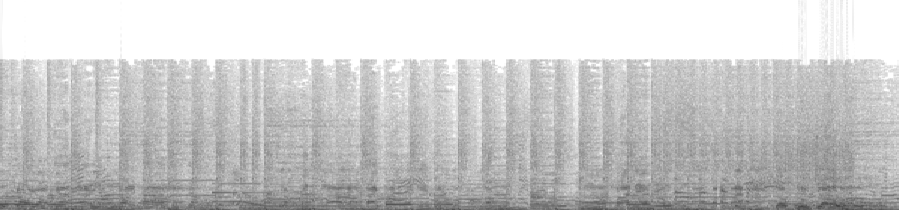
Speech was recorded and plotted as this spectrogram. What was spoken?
sự cầu như giang này dòng dài là được gặp nhất là tay để mất lòng ba đen được các bạn đồng lưu châu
